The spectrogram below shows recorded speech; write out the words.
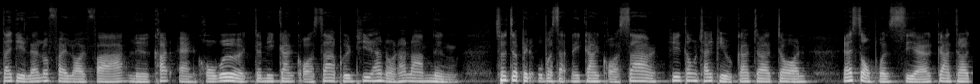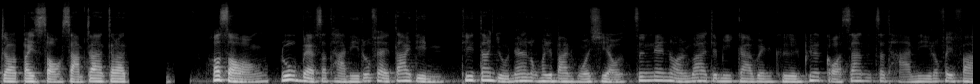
ใต้ดินและรถไฟลอยฟ้า หรือ cut and cover จะมีการก่อสร้างพื้นที่ถนนพระรามหนึ่งซึ่งจะเป็นอุปสรรคในการก่อสร้างที่ต้องใช้ผิวการจราจร และส่งผลเสียการจราจรไป 2-3จานจราจรข้อ 2 รูปแบบสถานีรถไฟใต้ดิน ที่ตั้งอยู่หน้าโรงพยาบาลหัวเฉียว ซึ่งแน่นอนว่าจะมีการเวนคืนเพื่อก่อสร้างสถานีรถไฟฟ้า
